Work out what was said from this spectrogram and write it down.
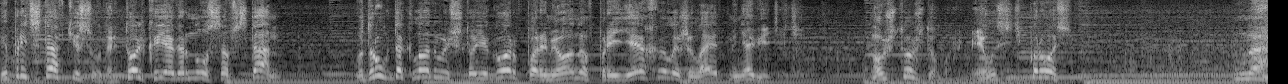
И представьте, сударь, только я вернулся в стан, вдруг докладывают, что Егор Парменов приехал и желает меня видеть. Ну что ж, думаю, милости просим. Да,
